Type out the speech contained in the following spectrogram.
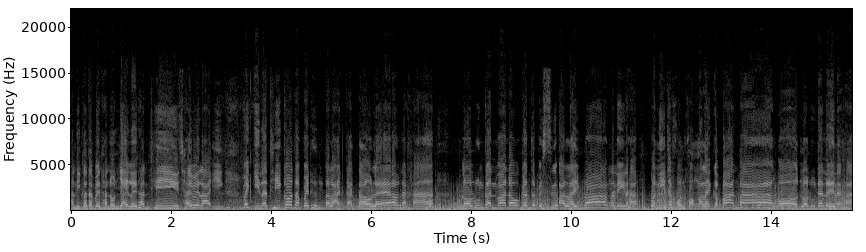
อันนี้ก็จะเป็นถนนใหญ่เลยทันที ใช้เวลาอีกไม่กี่นาทีก็จะไปถึงตลาดกาดเตาแล้วนะคะรอลุ้นกันว่าเราก็จะไปซื้ออะไรบ้างนั่นเองนะคะ วันนี้จะขนของอะไรกลับบ้านบ้าง ก็รอรู้ได้เลยนะคะ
